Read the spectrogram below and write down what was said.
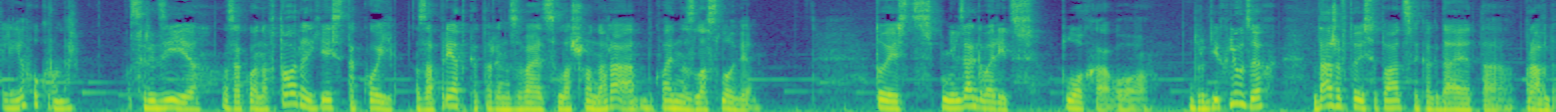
Ильеху Крумер. Среди законов Торы есть такой запрет, который называется лашонара, буквально злословие. То есть нельзя говорить плохо о других людях, даже в той ситуации, когда это правда.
